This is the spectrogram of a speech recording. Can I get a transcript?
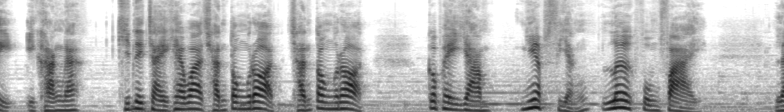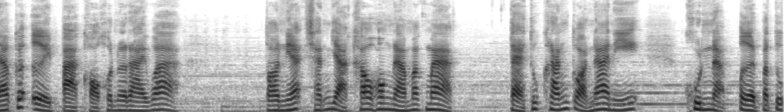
ติอีกครั้งนะ คิดในใจแค่ว่าฉันต้องรอด ฉันต้องรอด ก็พยายามเงียบเสียงเลิกฟูมฟาย แล้วก็เอ่ยปากขอคนร้ายว่า ตอนนี้ฉันอยากเข้าห้องน้ำมากๆ แต่ทุกครั้งก่อนหน้านี้ คุณน่ะเปิดประตู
